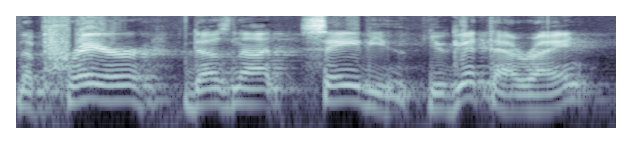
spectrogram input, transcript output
The prayer does not save you. You get that, right?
